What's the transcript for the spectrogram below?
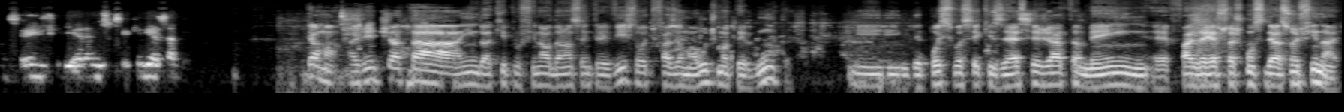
Não sei se era isso que você queria saber. Thelma, a gente já está indo aqui para o final da nossa entrevista. Vou te fazer uma última pergunta e depois, se você quiser, você já também é, faz aí as suas considerações finais.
